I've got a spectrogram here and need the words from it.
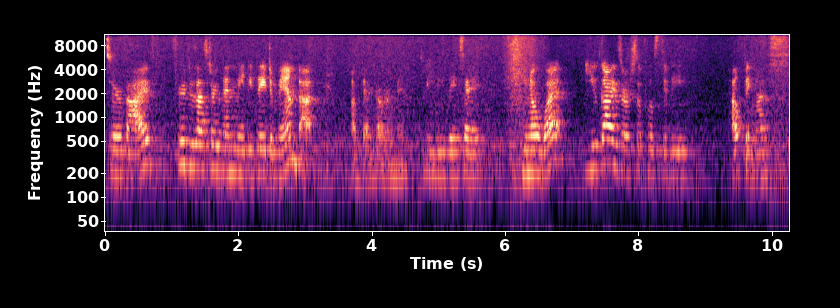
survive through a disaster, then maybe they demand that of their government. Maybe they say, you know what, you guys are supposed to be helping us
